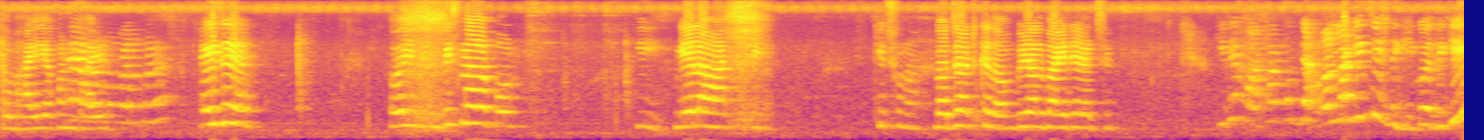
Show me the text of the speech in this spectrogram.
তো ভাই এখন ভাই এই যে ওই বিছনার ওপর। কি? গেলাম আসছি কিছু না দরজা আটকে দাও বিড়াল বাইরে আছে। কিরে মাথার মধ্যে আবার লাগিয়েছিস নাকি? কই দেখি।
